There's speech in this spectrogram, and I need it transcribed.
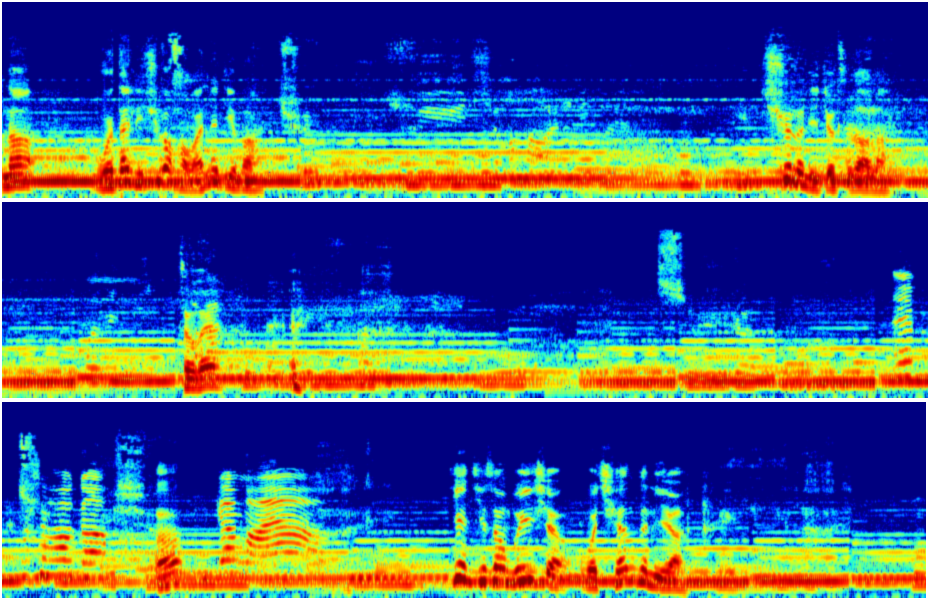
那我带你去个好玩的地方。什么好玩的地方呀？去了你就知道了。走呗。哎，不是浩哥。啊？你干嘛呀？电梯上危险，我牵着你啊。浩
